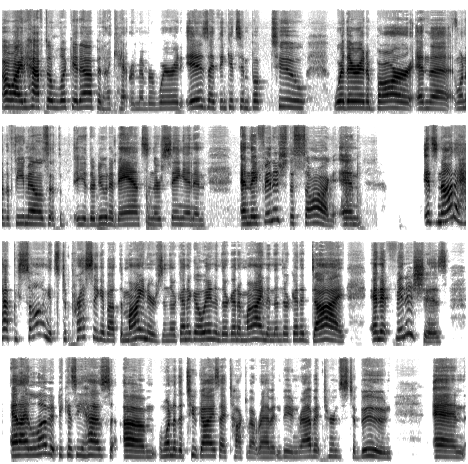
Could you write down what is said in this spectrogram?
oh i'd have to look it up and i can't remember where it is i think it's in book two where they're in a bar and the one of the females at the they're doing a dance and they're singing and and they finish the song and it's not a happy song. It's depressing about the miners and they're going to go in and they're going to mine and then they're going to die. And it finishes. And I love it because he has um, one of the two guys I talked about, Rabbit and Boone. Rabbit turns to Boone. And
